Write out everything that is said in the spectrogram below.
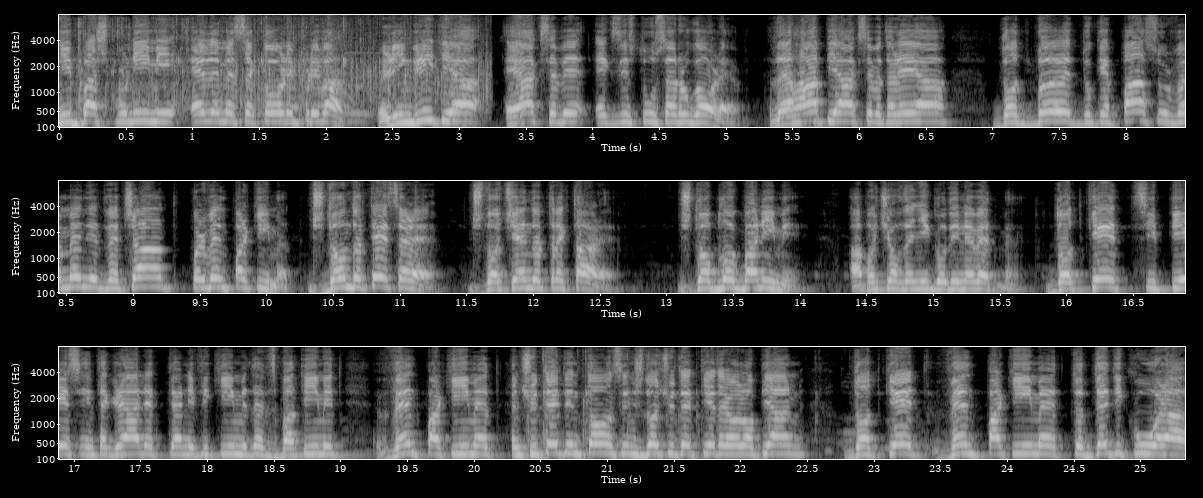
një bashkëpunimi edhe me sektorin privat. Ringritja e akseve ekzistuese rrugore dhe hapja e akseve të reja do të bëhet duke pasur vëmendje të veçantë për vendparkimet. Çdo ndërtesë e re, çdo qendër tregtare, Çdo bllok banimi, apo qoftë dhe një godinë e vetme, do të ketë si pjesë integrale të planifikimit dhe të zbatimit vendparkimet, në qytetin tonë si në çdo qytet tjetër europian do të ketë vendparkime të dedikuara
